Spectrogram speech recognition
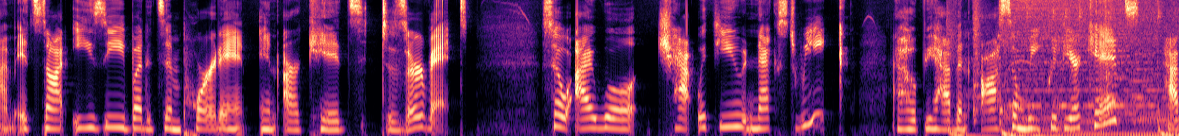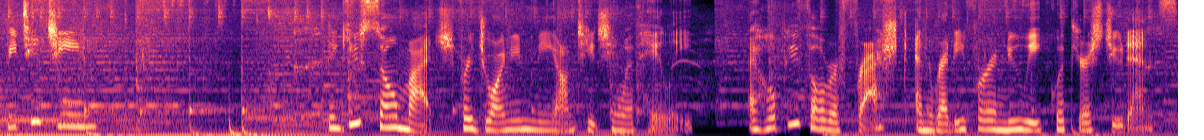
Um, it's not easy, but it's important, and our kids deserve it. So I will chat with you next week. I hope you have an awesome week with your kids. Happy teaching. Thank you so much for joining me on Teaching with Haley. I hope you feel refreshed and ready for a new week with your students.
